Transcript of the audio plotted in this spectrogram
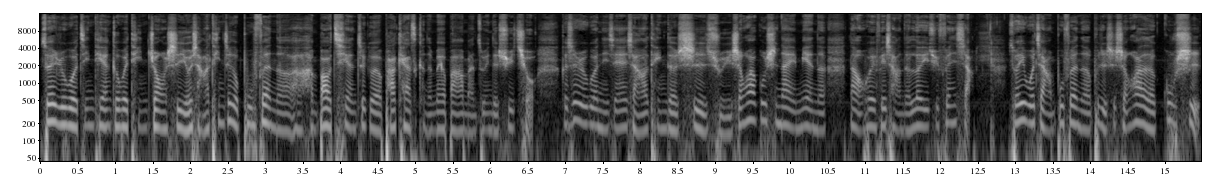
所以，如果今天各位听众是有想要听这个部分呢，很抱歉，这个 podcast 可能没有办法满足你的需求。可是，如果你今天想要听的是属于神话故事那一面呢，那我会非常的乐意去分享。所以我讲的部分呢，不只是神话的故事，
